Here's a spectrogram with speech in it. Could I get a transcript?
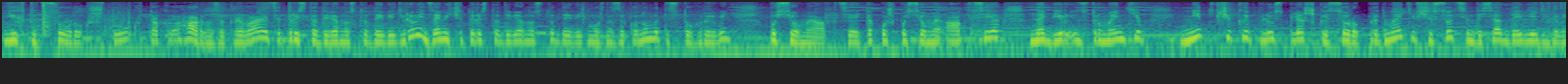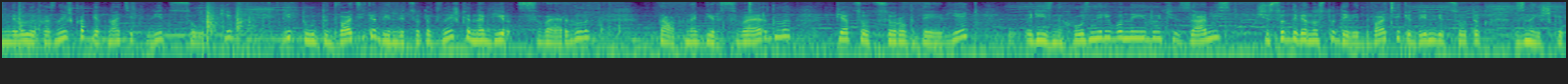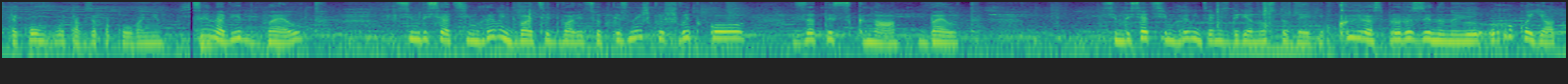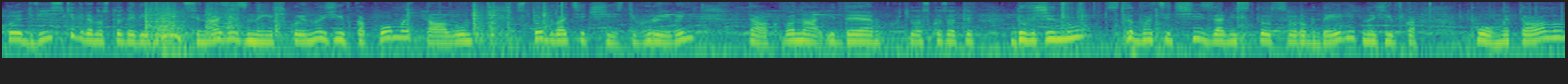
Їх тут 40 штук. Так гарно закривається. 399 гривень. Замість 499 можна зекономити 100 гривень по сьоме акція. І також по сьоме акція набір інструментів мітчики плюс пляшки 40 предметів 679 гривень. Невелика знижка 15%. І тут 21% знижки. Набір свердл. Так, набір свердл 549 різних розмірів вони йдуть замість 699, 21% знижки в такому отак запаковані. Сина від Belt 77 гривень, 22% знижки, швидко затискна Belt. 77 гривень замість 99. Кира з прорезиненою рукояткою 299 гривень, ціна зі знижкою. Ножівка по металу 126 гривень. Так, вона іде, хотіла сказати, довжину 126 замість 149. Ножівка по металу.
